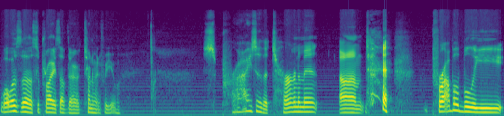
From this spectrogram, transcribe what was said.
What was the surprise of the tournament for you? Surprise of the tournament, um, probably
